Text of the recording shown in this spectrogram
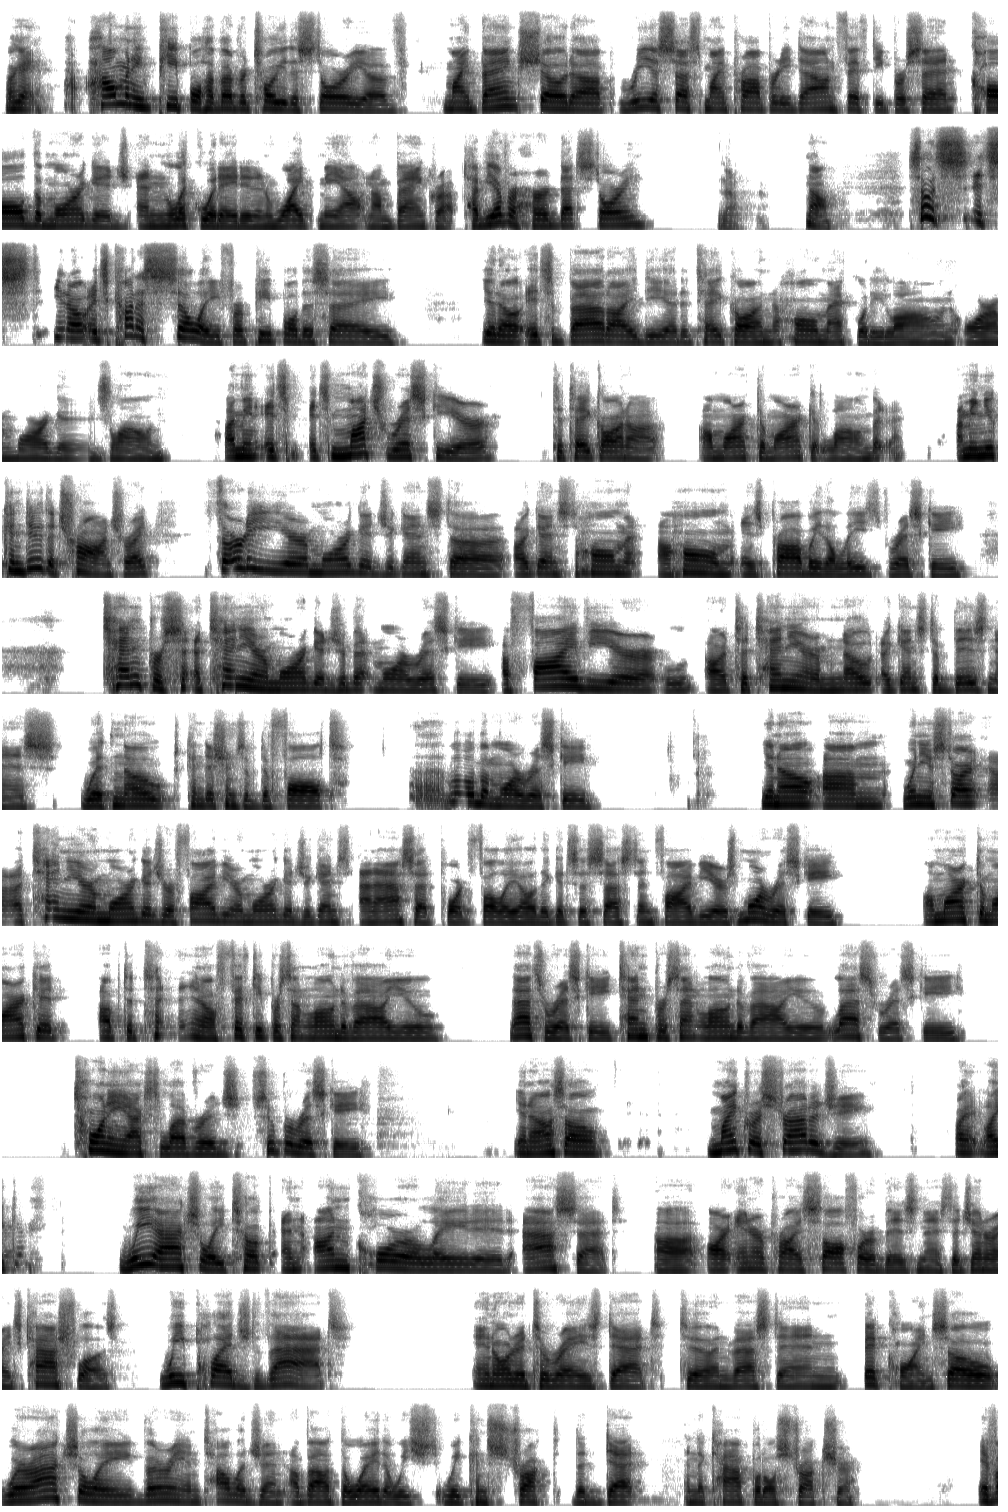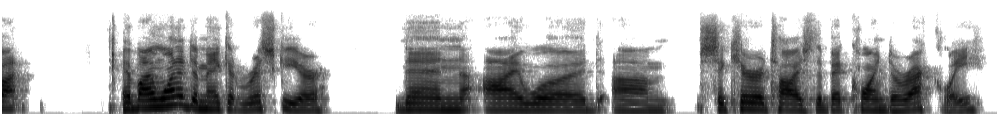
okay, how many people have ever told you the story of my bank showed up, reassessed my property down 50%, called the mortgage and liquidated and wiped me out and I'm bankrupt? Have you ever heard that story? No. No. So it's it's you know, it's kind of silly for people to say, you know, it's a bad idea to take on home equity loan or a mortgage loan. I mean, it's it's much riskier to take on a, a mark-to-market loan, but I mean, you can do the tranche, right? 30-year mortgage against uh, against home a home is probably the least risky. 10% a 10-year mortgage a bit more risky. A five-year uh, to 10-year note against a business with no conditions of default a little bit more risky. You know, um, when you start a 10 year mortgage or five year mortgage against an asset portfolio that gets assessed in five years, more risky. A mark to market up to 10, you know 50% loan to value, that's risky. 10% loan to value, less risky. 20x leverage, super risky. You know, so MicroStrategy, right? Like we actually took an uncorrelated asset, uh, our enterprise software business that generates cash flows. We pledged that in order to raise debt to invest in Bitcoin. So we're actually very intelligent about the way that we we construct the debt and the capital structure. If I if I wanted to make it riskier, then I would um, securitize the Bitcoin directly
